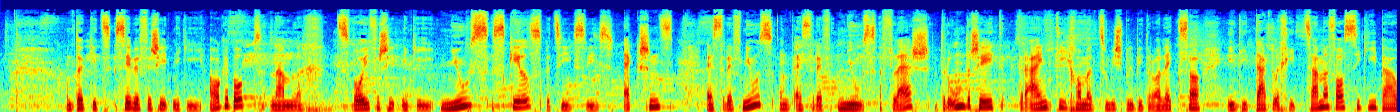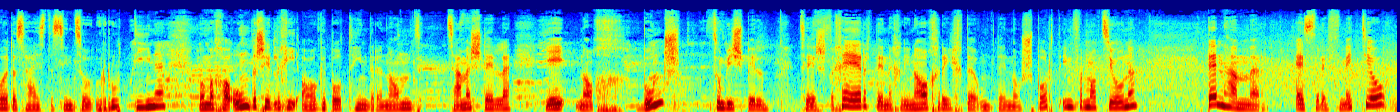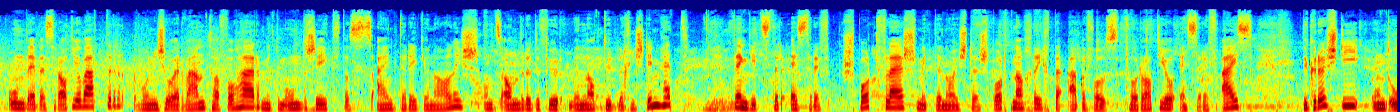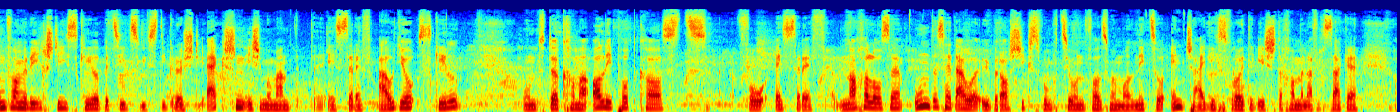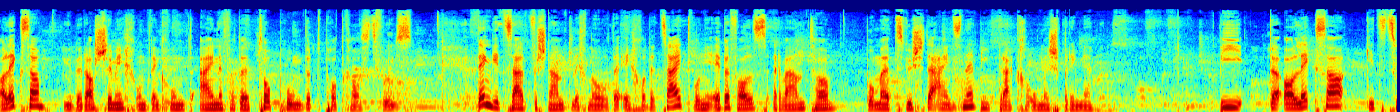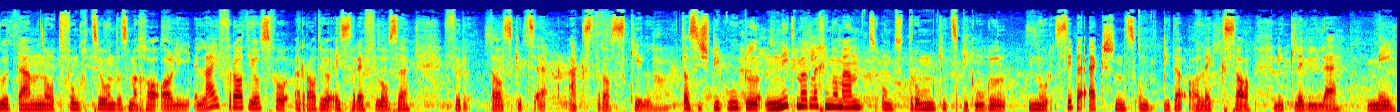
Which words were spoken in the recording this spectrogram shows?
Und dort gibt es sieben verschiedene Angebote, nämlich zwei verschiedene News-Skills bzw. Actions, SRF News und SRF News Flash. Der Unterschied, der eine kann man zum Beispiel bei der Alexa in die tägliche Zusammenfassung einbauen. Das heißt, das sind so Routinen, wo man kann unterschiedliche Angebote hintereinander zusammenstellen, je nach Wunsch. Zum Beispiel zuerst Verkehr, dann ein bisschen Nachrichten und dann noch Sportinformationen. Dann haben wir SRF Meteo und eben das Radiowetter, das ich schon erwähnt habe vorher, mit dem Unterschied, dass das eine regional ist und das andere dafür eine natürliche Stimme hat. Dann gibt es der SRF Sportflash mit den neuesten Sportnachrichten, ebenfalls von Radio SRF 1. Der grösste und umfangreichste Skill bzw. die grösste Action ist im Moment der SRF Audio Skill. Und dort kann man alle Podcasts von SRF nachhören. Und es hat auch eine Überraschungsfunktion, falls man mal nicht so entscheidungsfreudig ist. Da kann man einfach sagen, Alexa, überrasche mich und dann kommt einer von den Top 100 Podcasts von uns. Dann gibt es selbstverständlich noch den Echo der Zeit, den ich ebenfalls erwähnt habe, wo man zwischen den einzelnen Beiträgen umspringen kann. Bei der Alexa gibt es zudem noch die Funktion, dass man alle Live-Radios von Radio SRF hören kann. Für das gibt es einen extra Skill. Das ist bei Google nicht möglich im Moment und darum gibt es bei Google nur sieben Actions und bei der Alexa mittlerweile mehr.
